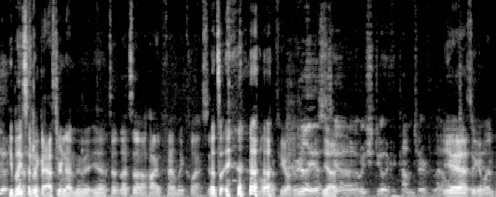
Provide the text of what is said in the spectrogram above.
yeah. He played such a Like- bastard in that movie. Yeah, That's a, that's a Hyde family classic. that's among a few It other really movies. is. Yeah. Yeah. we should do like a commentary for that. one, Yeah, that's a good yeah. one.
